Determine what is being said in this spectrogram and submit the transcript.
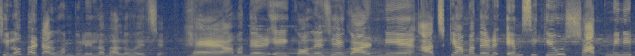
ছিল বাট আলহামদুলিল্লাহ ভালো হয়েছে। হ্যাঁ আমাদের এই কলেজে গার্ড নিয়ে আজকে আমাদের এমসিকিউ সাত মিনিট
